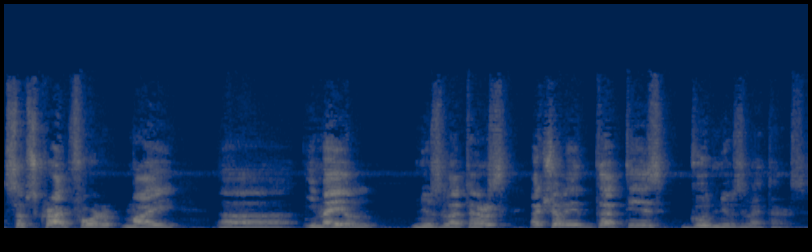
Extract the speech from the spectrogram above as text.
subscribe for my uh, email newsletters. Actually, that is good newsletters.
